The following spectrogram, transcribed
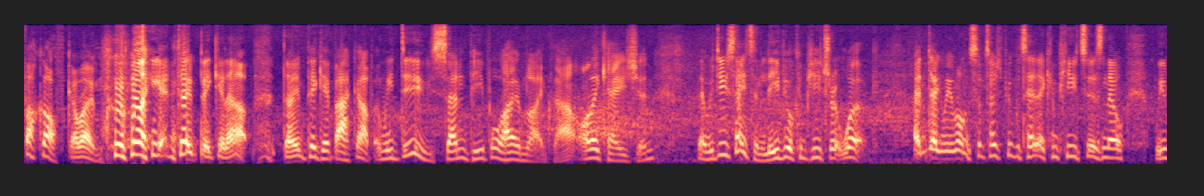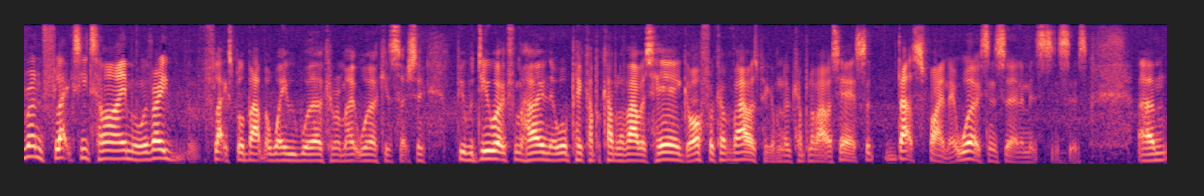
fuck off, go home. don't pick it up. Don't pick it back up. And we do send people home like that on occasion. Then we do say to them, leave your computer at work. And don't get me wrong, sometimes people take their computers and we run flexi time and we're very flexible about the way we work and remote work and such. So people do work from home, they will pick up a couple of hours here, go off for a couple of hours, pick up a couple of hours here. So that's fine, it works in certain instances. Um,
